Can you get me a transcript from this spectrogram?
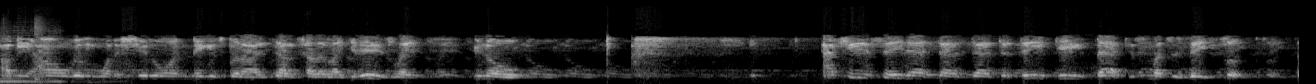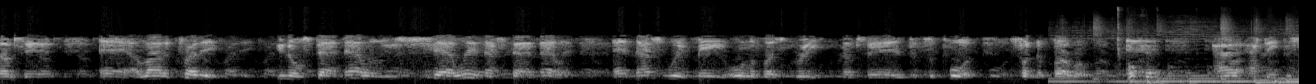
I mean, I don't really want to shit on niggas, but I gotta tell it like it is. Like, you know, I can't say that that that, that they gave back as much as they took. You know what I'm saying? And a lot of credit, you know, Staten Island, we Shaolin, that's Staten Island. And that's what made all of us great, you know what I'm saying, is the support from the borough. Okay. I, I think this,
